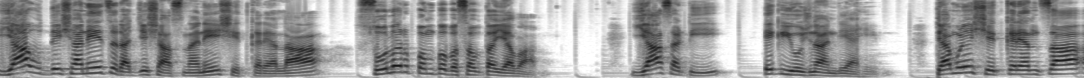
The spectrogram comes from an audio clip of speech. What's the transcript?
या उद्देशानेच राज्य शासनाने शेतकऱ्याला सोलर पंप बसवता यावा. यासाठी एक योजना आणली आहे. त्यामुळे शेतकऱ्यांचा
